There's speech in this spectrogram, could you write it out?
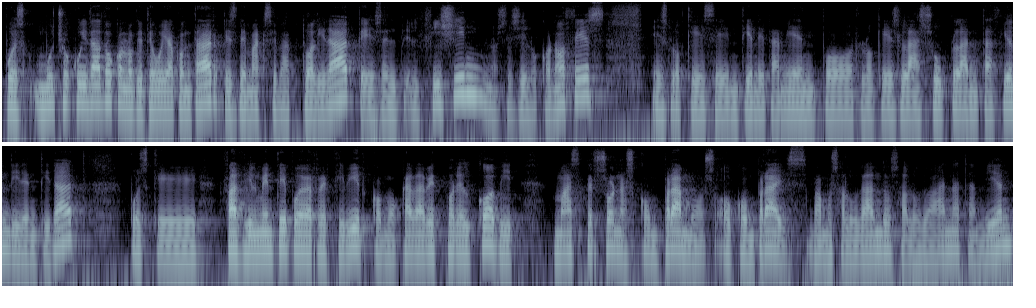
pues mucho cuidado con lo que te voy a contar, que es de máxima actualidad, es el, phishing, no sé si lo conoces, es lo que se entiende también por lo que es la suplantación de identidad, pues que fácilmente puedes recibir, como cada vez por el COVID, más personas compramos o compráis, vamos saludando, saludo a Ana también,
